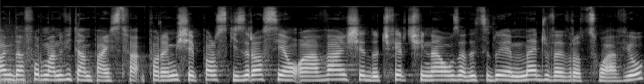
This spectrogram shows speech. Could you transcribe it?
Magda Furman, witam Państwa. Po remisie Polski z Rosją o awansie do ćwierćfinału zadecyduje mecz we Wrocławiu.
